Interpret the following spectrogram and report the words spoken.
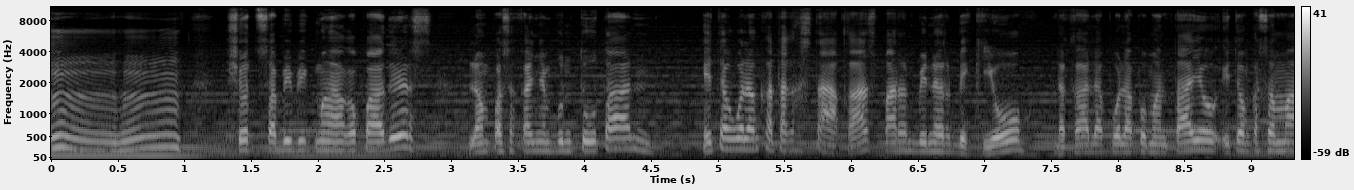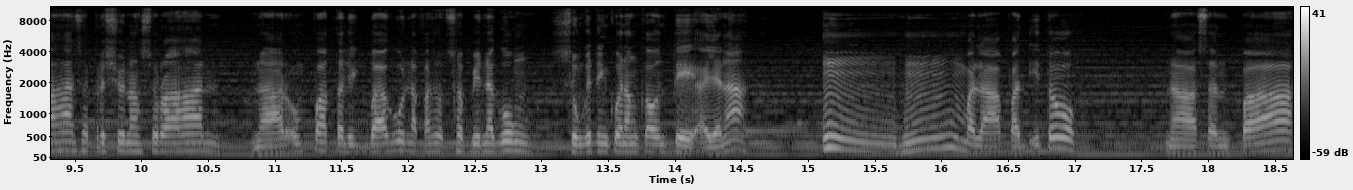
Mhm. Shot sa bibig mga kapaders, lampas sa kanyang buntutan. Ito ang walang katakas-takas, parang binarbecue. Nakadapula pa man tayo, ito ang kasamahan sa presyo ng surahan. Naroon pa, taligbago, nakasot sa binagong. Sungkitin ko ng kaunti, ayan na. Mhm, malapad ito. Nasaan pa?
